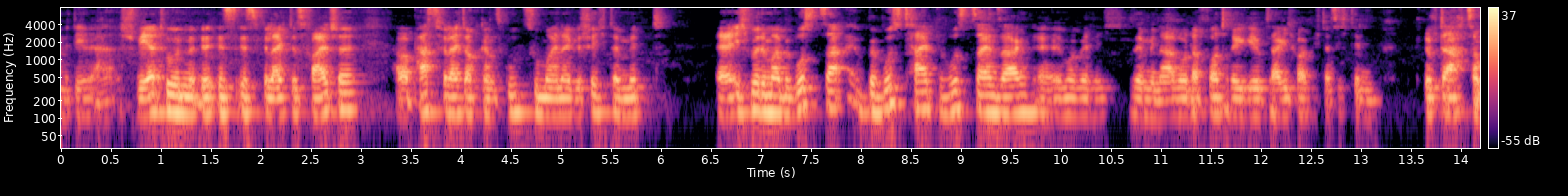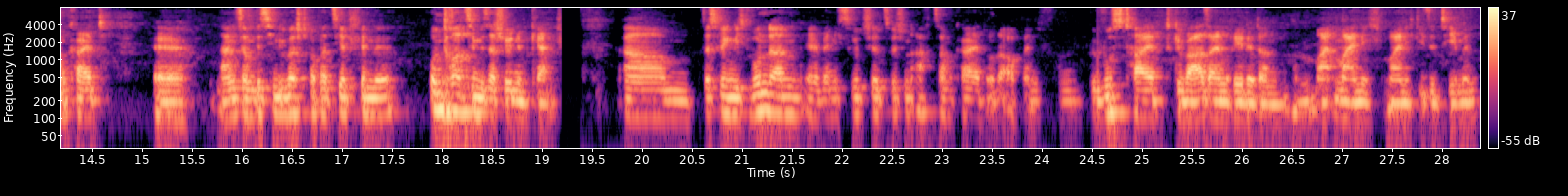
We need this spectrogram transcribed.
mit dem ja, schwer tun ist, ist vielleicht das Falsche, aber passt vielleicht auch ganz gut zu meiner Geschichte mit, äh, ich würde mal Bewusstsein, Bewusstheit, Bewusstsein sagen. Äh, immer wenn ich Seminare oder Vorträge gebe, sage ich häufig, dass ich den Begriff der Achtsamkeit äh, langsam ein bisschen überstrapaziert finde. Und trotzdem ist er schön im Kern. Ähm, deswegen nicht wundern, äh, wenn ich switche zwischen Achtsamkeit oder auch wenn ich von Bewusstheit, Gewahrsein rede, dann meine ich, meine ich diese Themen.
